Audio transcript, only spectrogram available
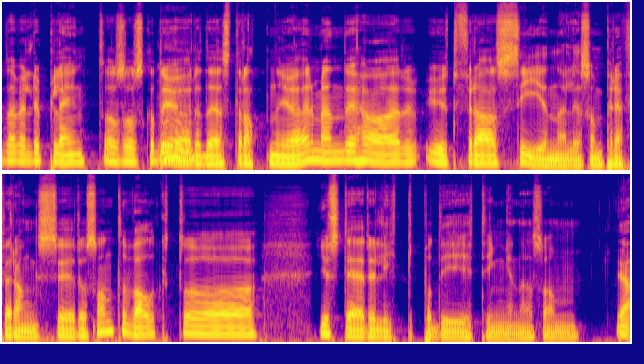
det er veldig plaint, og så skal de Mm. gjøre det Stratten gjør, men de har ut fra sine liksom, preferanser og sånt valgt å justere litt på de tingene som, Ja.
